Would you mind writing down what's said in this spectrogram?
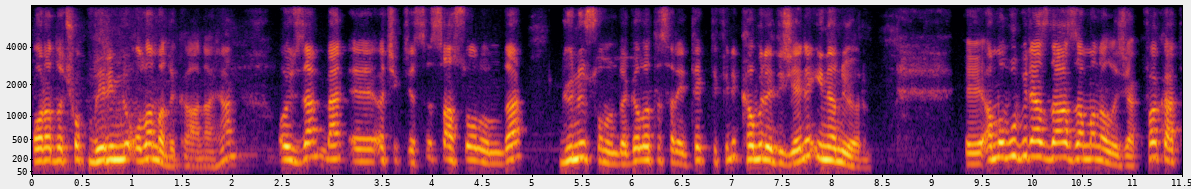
Orada çok verimli olamadı Kaan Ayhan. O yüzden ben e, açıkçası Sassuolo'nun da günün sonunda Galatasaray'ın teklifini kabul edeceğine inanıyorum. E, ama bu biraz daha zaman alacak. Fakat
